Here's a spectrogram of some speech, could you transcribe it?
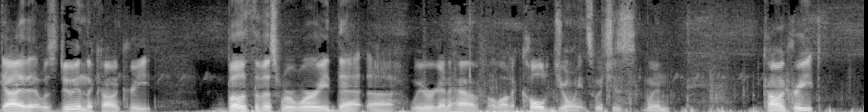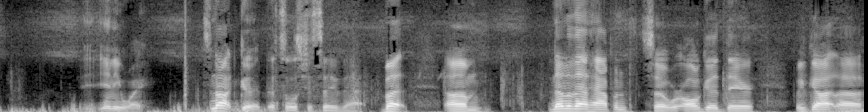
guy that was doing the concrete. Both of us were worried that uh, we were going to have a lot of cold joints, which is when concrete. Anyway, it's not good. That's let's just say that. But um, none of that happened, so we're all good there. We've got uh,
